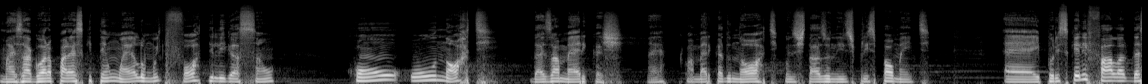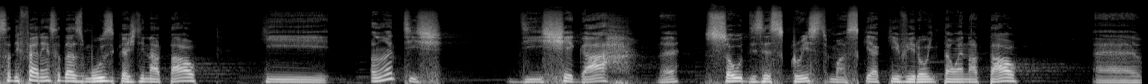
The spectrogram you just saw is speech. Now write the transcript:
mas agora parece que tem um elo muito forte de ligação com o norte das Américas, né? com a América do Norte, com os Estados Unidos principalmente. É, e por isso que ele fala dessa diferença das músicas de Natal, que antes de chegar, né, So This Is Christmas, que aqui virou então é Natal, é,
